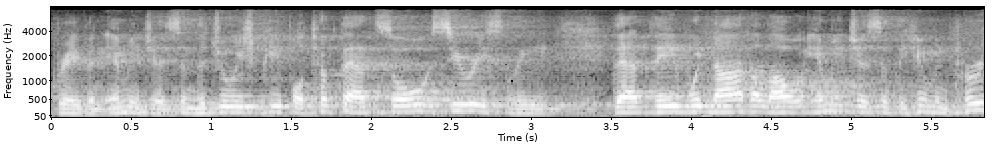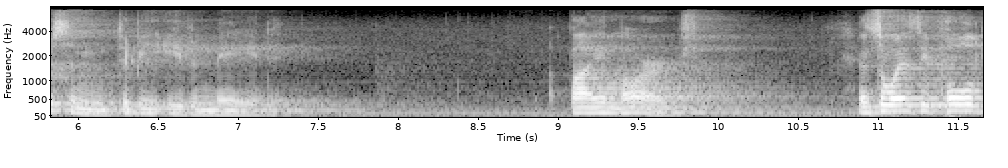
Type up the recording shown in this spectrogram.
graven images, and the Jewish people took that so seriously that they would not allow images of the human person to be even made, by and large. And so, as he pulled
